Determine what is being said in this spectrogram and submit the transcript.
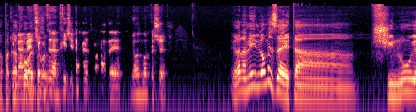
בפגרת חורף הזו. כי מאמן שרוצה להנחיל שיטה כאלה זה מאוד מאוד קשה. ערן, אני לא מזהה את השינוי.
